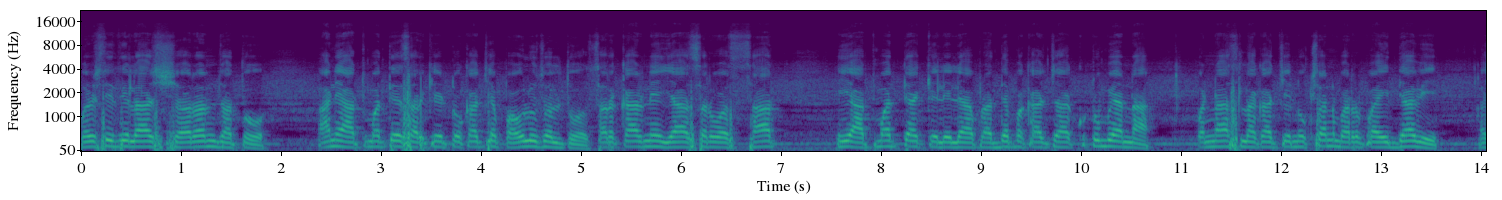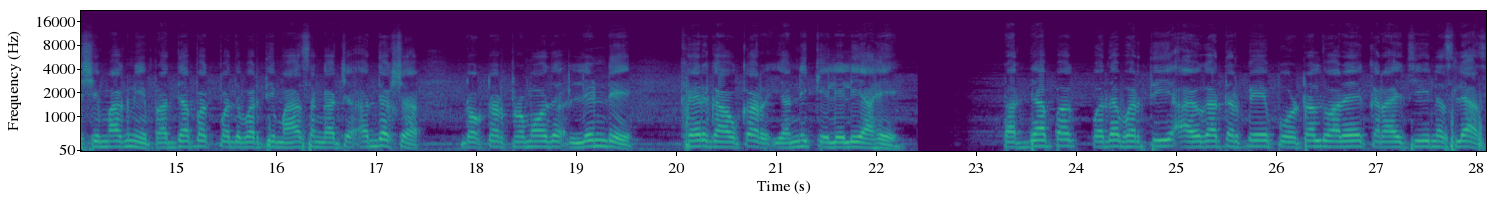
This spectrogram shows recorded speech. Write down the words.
परिस्थितीला शरण जातो आणि आत्महत्येसारखे टोकाचे पाऊल उचलतो. सरकारने या सर्व सात ही आत्महत्या केलेल्या प्राध्यापकाच्या कुटुंबियांना पन्नास लाखाची नुकसान भरपाई द्यावी अशी मागणी प्राध्यापक पदभरती महासंघाचे अध्यक्ष डॉक्टर प्रमोद लेंडे खैरगावकर यांनी केलेली आहे. प्राध्यापक पदभरती आयोगातर्फे पोर्टलद्वारे करायची नसल्यास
